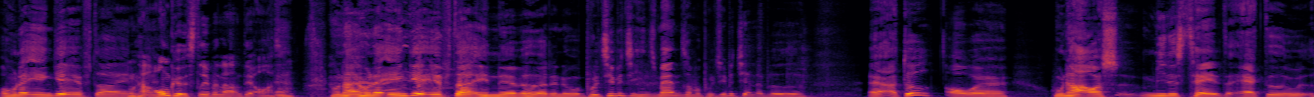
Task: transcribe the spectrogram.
og hun er enke efter en... Hun har øh, ovenkøbet strippernavn, det er awesome. hun, har, hun er enke efter en, øh, hvad hedder det nu, politibetjent, hendes mand, som var politibetjent, er blevet er, er død, og øh, hun har også mildest talt agtet ud,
